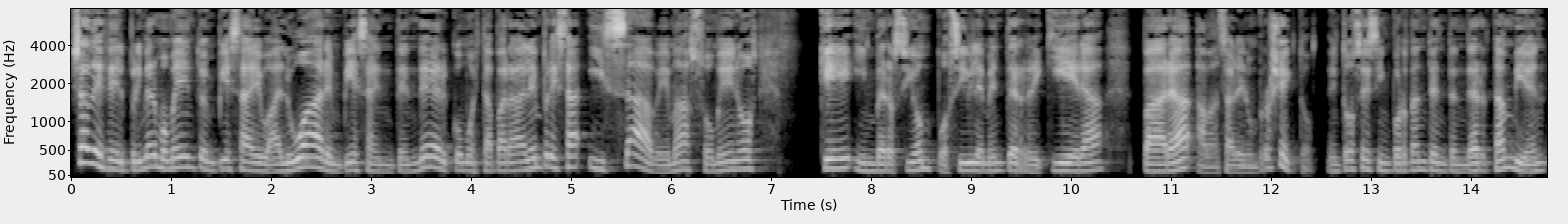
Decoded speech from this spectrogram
ya desde el primer momento empieza a evaluar, empieza a entender cómo está parada la empresa y sabe más o menos qué inversión posiblemente requiera para avanzar en un proyecto. Entonces es importante entender también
